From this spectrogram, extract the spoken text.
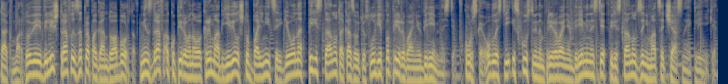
Так, в Мордовии ввели штрафы за пропаганду абортов. Минздрав оккупированного Крыма объявил, что больницы региона перестанут оказывать услуги по прерыванию беременности. В Курской области искусственным прерыванием беременности перестанут заниматься частные клиники.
